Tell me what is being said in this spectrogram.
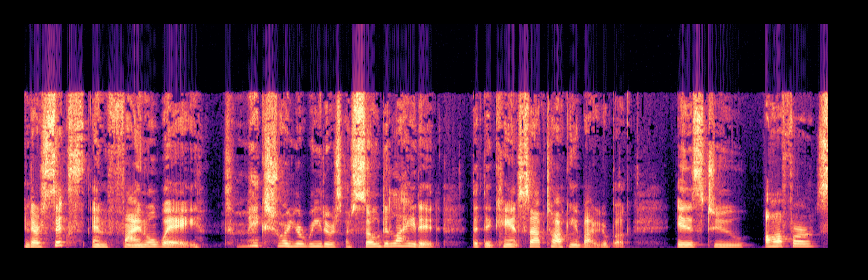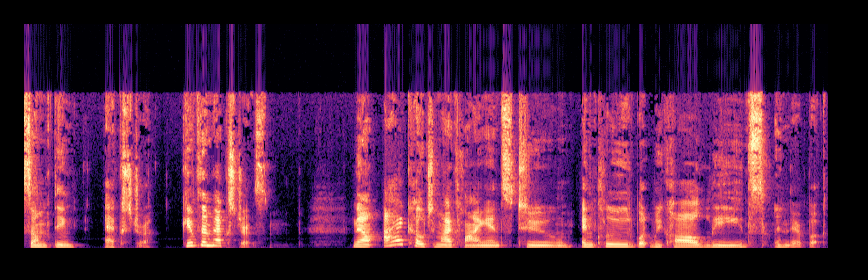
And our sixth and final way to make sure your readers are so delighted that they can't stop talking about your book is to offer something extra. Give them extras. Now, I coach my clients to include what we call leads in their book.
